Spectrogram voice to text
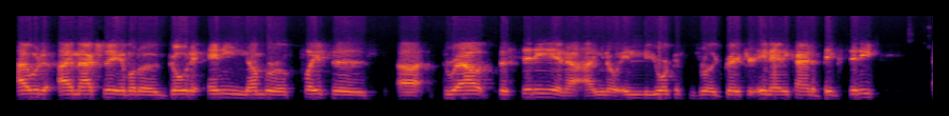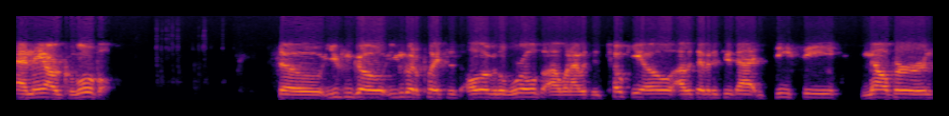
I would, I'm actually able to go to any number of places uh, throughout the city, and uh, you know, in New York, this is really great if you're in any kind of big city, and they are global. so you can go you can go to places all over the world. Uh, when I was in Tokyo, I was able to do that. DC, Melbourne.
